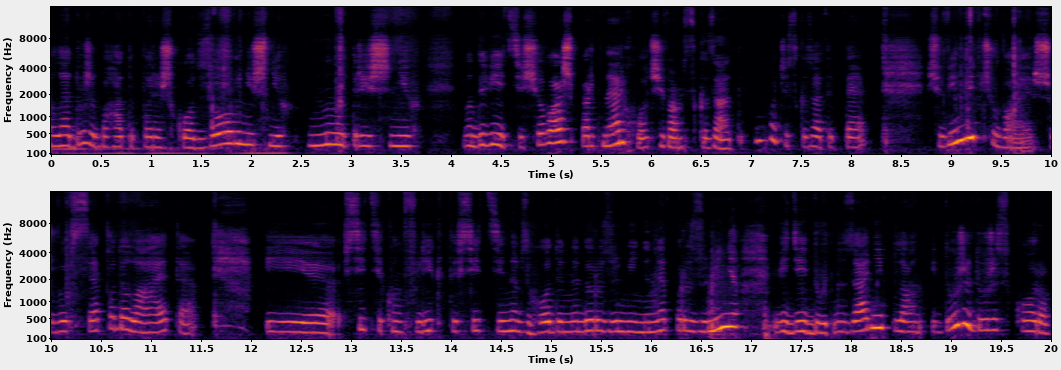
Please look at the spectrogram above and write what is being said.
Але дуже багато перешкод зовнішніх, внутрішніх. Ну, дивіться, що ваш партнер хоче вам сказати. Він хоче сказати те, що він відчуває, що ви все подолаєте. І всі ці конфлікти, всі ці невзгоди, недорозуміння, непорозуміння відійдуть на задній план. І дуже-дуже скоро,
